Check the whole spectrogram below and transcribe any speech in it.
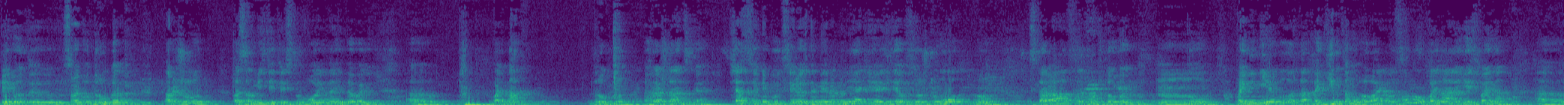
берет э, своего друга Арджуну по совместительству воина и говорит, э, война, друг мой, гражданская. Сейчас сегодня будет серьезное мероприятие, я сделал все, что мог, ну, старался, там, чтобы ну, войны не было, да, ходил, там, уговаривался. Ну, война есть война, э,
